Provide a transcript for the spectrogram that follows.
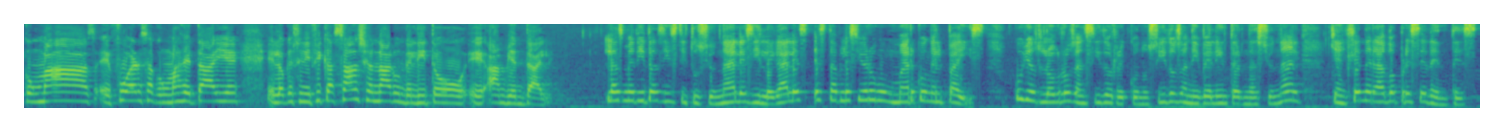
con más fuerza, con más detalle, lo que significa sancionar un delito ambiental. Las medidas institucionales y legales establecieron un marco en el país, cuyos logros han sido reconocidos a nivel internacional y han generado precedentes.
